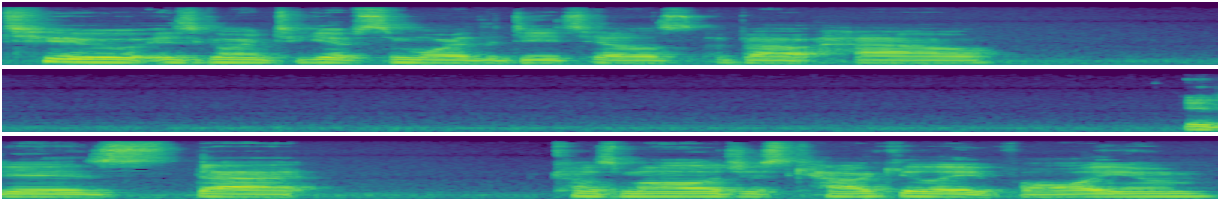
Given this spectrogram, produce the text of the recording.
two is going to give some more of the details about how it is that cosmologists calculate volume,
